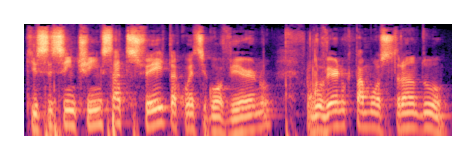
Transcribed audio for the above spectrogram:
que se sentia insatisfeita com esse governo, um governo que está mostrando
